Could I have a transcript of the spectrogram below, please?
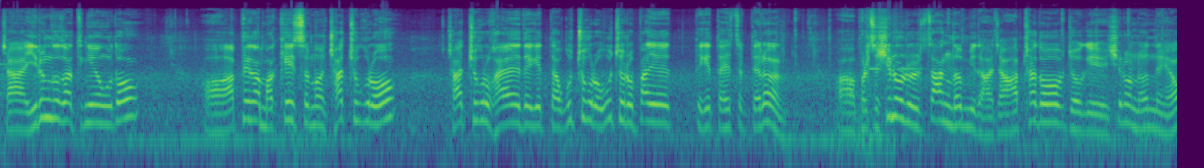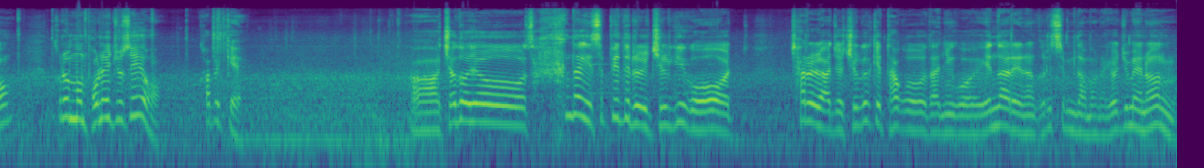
자 이런 것 같은 경우도 어, 앞에가 막혀 있으면 좌측으로 좌측으로 가야 되겠다 우측으로 우측으로 빠져야 되겠다 했을 때는 아, 벌써 신호를 싹 넣습니다. 자 앞차도 저기 신호 넣었네요. 그러면 보내주세요. 가볍게. 아, 저도 요 상당히 스피드를 즐기고 차를 아주 즐겁게 타고 다니고 옛날에는 그랬습니다만 요즘에는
